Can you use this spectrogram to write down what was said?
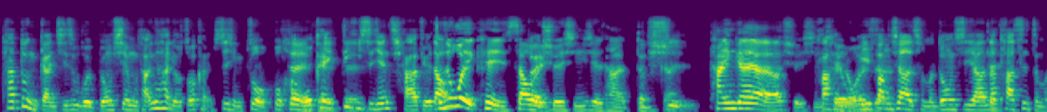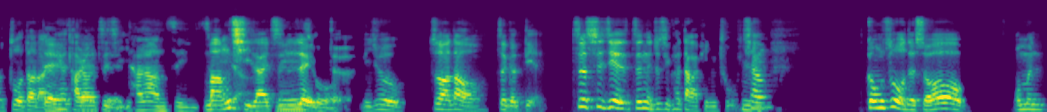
他钝感，其实我也不用羡慕他，因为他有时候可能事情做不好，对我可以第一时间察觉到。可是我也可以稍微学习一些他的钝感，是他应该要要学习一他很容易放下什么东西啊？那他是怎么做到的？对，因为他让自己他让自己忙起来之类的，你就抓到这个点。这世界真的就是一块大拼图，像嗯工作的时候，我们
